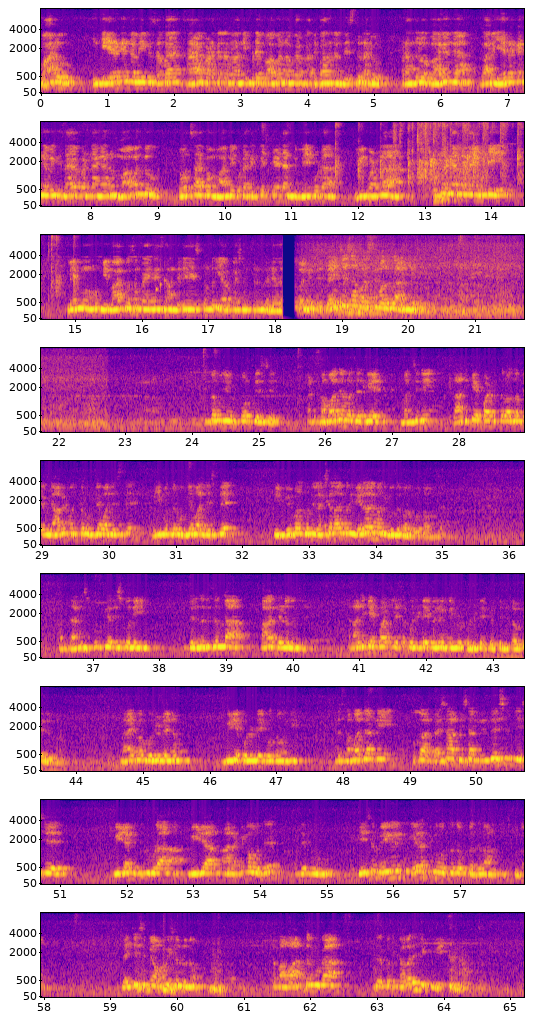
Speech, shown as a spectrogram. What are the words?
వారు ఇంకే రకంగా మీకు సభ సహాయపడగలరు అని ఇప్పుడే బాబాను ఒక ప్రతిపాదనలు తెస్తున్నారు మరి అందులో భాగంగా వారు ఏ రకంగా మీకు సహాయపడినా గాను మా వంతు ప్రోత్సాహం మాని కూడా రిక్వెస్ట్ చేయడానికి మేము కూడా మీ పట్ల కృతజ్ఞతగా ఉండి మేము మీ బాగా కోసం ప్రయత్నిస్తామని తెలియజేసుకుంటూ ఈ అవకాశం ఇచ్చినందుకు ధన్యవాదాలు. దయచేసి ఆ పరిస్థితి మొదలు రాలేదు ఇంతకుముందు మేము కోర్టు చేసేది అంటే సమాజంలో జరిగే మంచిని రాజకీయ పార్టీ తర్వాత మేము యాభై మందితో ఉద్యమాలు చేస్తే వెయ్యి మందితో ఉద్యమాలు చేస్తే మీ పేపర్ కొన్ని లక్షలాది మంది వేలాది మందికి ఉద్యమపడిపోతా ఉంటారు మరి దాన్ని స్ఫూర్తిగా తీసుకొని జర్నలిజంలో బాగా తేడాలు వచ్చినాయి. రాజకీయ పార్టీలు ఎట్లా పొల్యూట్ అయిపోయినా మీరు కూడా పొల్యూట్ అయిపోతుంది డౌటే లేదు మనం. పొల్యూట్ అయినాం మీడియా పొల్యూట్ అయిపోతూ ఉంది. అంటే సమాజాన్ని ఒక దశ దిశ నిర్దేశం చేసే మీడియా మిత్రులు కూడా మీడియా ఆ రకంగా పోతే రేపు దేశం ఏ ఏ రకంగా వస్తుందో ప్రజలు ఆలోచించుకుందాం. దయచేసి మేము అపోజిషన్లో ఉన్నాం మా వార్తలు కూడా కొద్ది కవరేజ్ ఎక్కువ.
